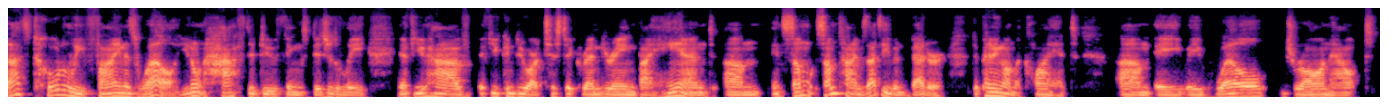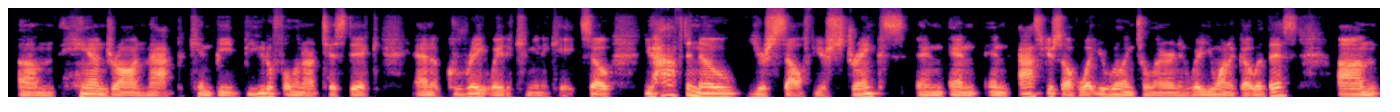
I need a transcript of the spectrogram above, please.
that's totally fine as well. You don't have to do things digitally. If you have if you can do artistic rendering by hand um, and some sometimes that's even better depending on the client um, a, a well drawn out um, hand drawn map can be beautiful and artistic and a great way to communicate so you have to know yourself your strengths and and and ask yourself what you're willing to learn and where you want to go with this um,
